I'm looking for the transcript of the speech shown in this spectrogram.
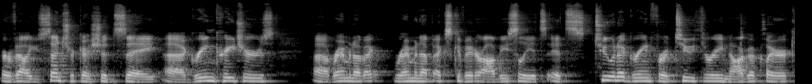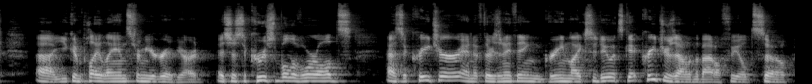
or value centric, I should say, uh, green creatures. Uh, Ramunap, Ramunap Excavator, obviously, it's it's two and a green for a 2 3 Naga Cleric. Uh, you can play lands from your graveyard. It's just a Crucible of Worlds as a creature, and if there's anything green likes to do, it's get creatures out on the battlefield. So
